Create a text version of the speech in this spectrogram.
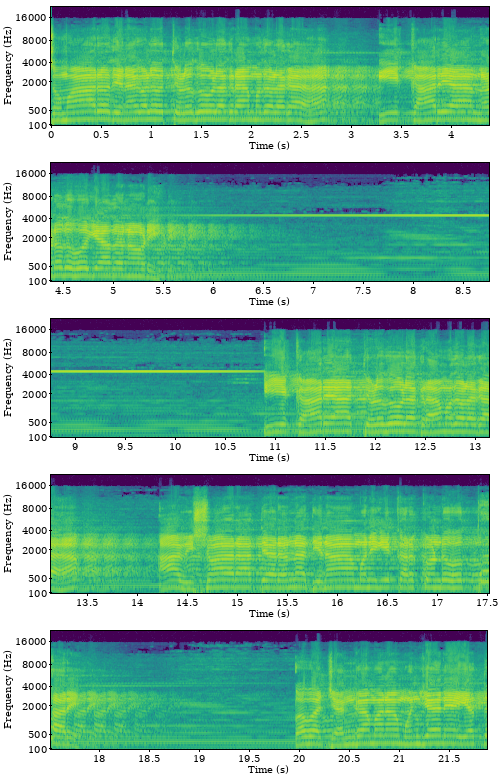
ಸುಮಾರು ದಿನಗಳು ತಿಳುಗೋಳ ಗ್ರಾಮದೊಳಗ ಈ ಕಾರ್ಯ ನಡೆದು ಹೋಗ್ಯಾದ ನೋಡಿ. ಈ ಕಾರ್ಯ ತಿಳುಗೋಳ ಗ್ರಾಮದೊಳಗ ಆ ವಿಶ್ವಾರಾಧ್ಯರನ್ನ ದಿನಾ ಮನೆಗೆ ಕರ್ಕೊಂಡು ಹೋಗ್ತಾರೆ. ಒಬ್ಬ ಜಂಗಮನ ಮುಂಜಾನೆ ಎದ್ದ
